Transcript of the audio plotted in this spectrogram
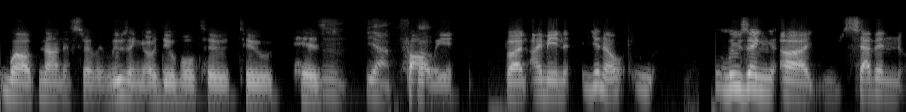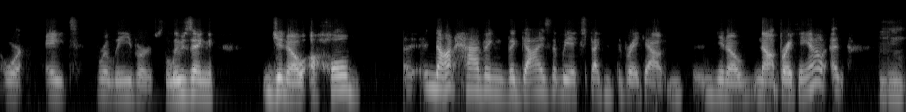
well, not necessarily losing Odubel to to his Mm, yeah, folly, but I mean, you know, losing uh seven or eight relievers, losing, you know, a whole, uh, not having the guys that we expected to break out, you know, not breaking out. Uh, Mhm.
